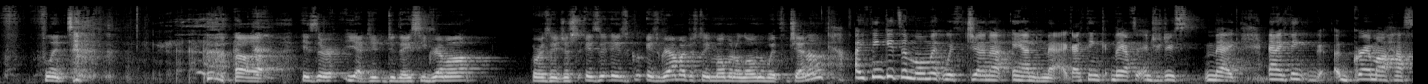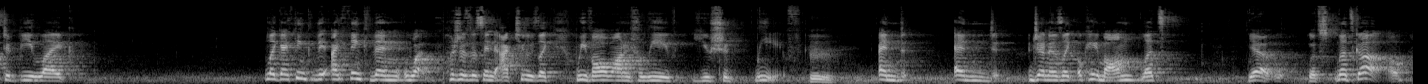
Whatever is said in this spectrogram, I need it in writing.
flint. Uh, is there yeah do, do they see grandma or is it just is it is is grandma just a moment alone with jenna I think it's a moment with Jenna and Meg. I think they have to introduce Meg, and I think Grandma has to be like. Like I think the, I think then what pushes us into Act Two is like we've all wanted to leave. You should leave, hmm. and and Jenna's like, okay, mom, let's yeah let's let's go.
